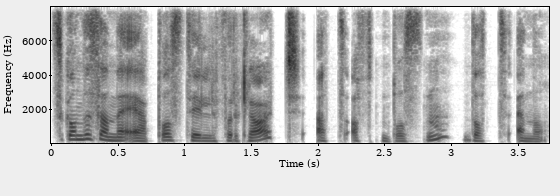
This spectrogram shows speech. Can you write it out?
så kan du sende e-post til forklart at aftenposten.no.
